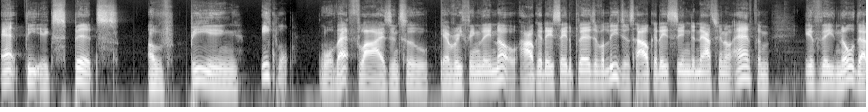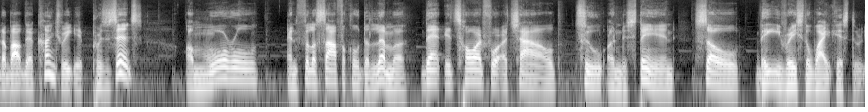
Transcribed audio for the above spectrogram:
at the expense of being equal. Well, that flies into everything they know. How could they say the Pledge of Allegiance? How could they sing the national anthem if they know that about their country? It presents a moral and philosophical dilemma that it's hard for a child to understand. So they erase the white history.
